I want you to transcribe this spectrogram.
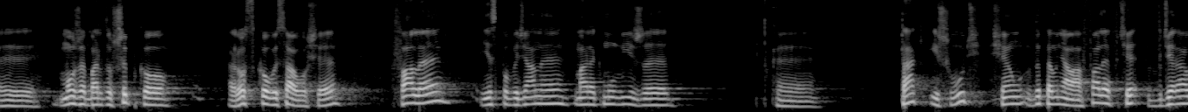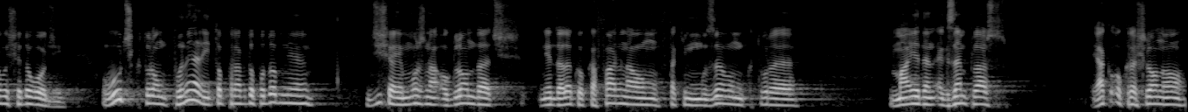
y, morze bardzo szybko rozkołysało się. Fale, jest powiedziane, Marek mówi, że e, tak, iż łódź się wypełniała. Fale wdzierały się do łodzi. Łódź, którą płynęli, to prawdopodobnie dzisiaj można oglądać niedaleko Kafarnaum, w takim muzeum, które ma jeden egzemplarz, jak określono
